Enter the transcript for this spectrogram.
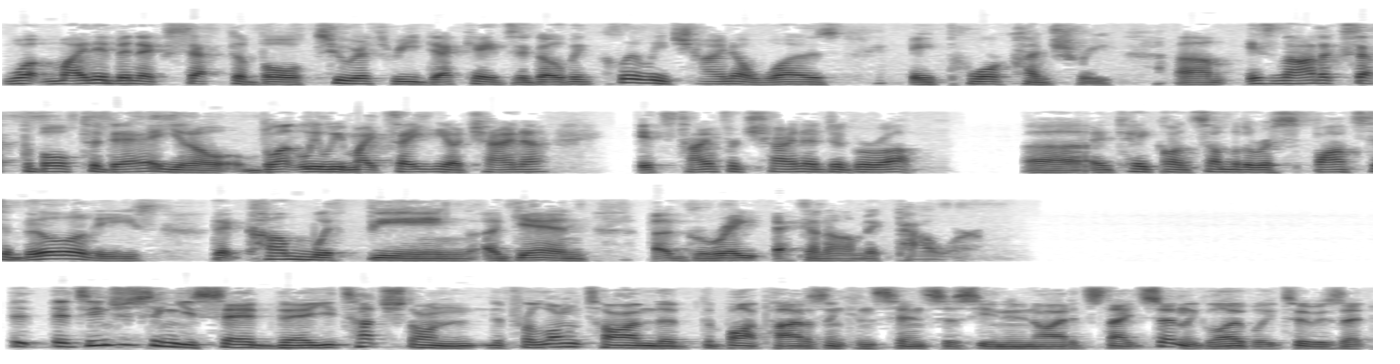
what might have been acceptable two or three decades ago, when clearly China was a poor country, um, is not acceptable today. You know, bluntly, we might say, you know, China it's time for China to grow up uh, and take on some of the responsibilities that come with being, again, a great economic power. It's interesting you said there, you touched on that for a long time the, the bipartisan consensus in the United States, certainly globally too, is that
